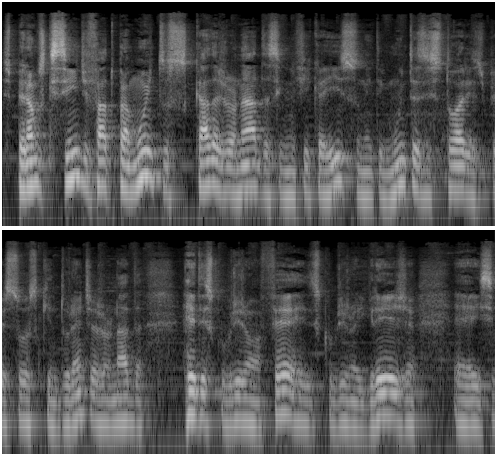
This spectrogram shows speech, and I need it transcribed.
Esperamos que sim, de fato, para muitos, cada jornada significa isso. Né? Tem muitas histórias de pessoas que, durante a jornada, redescobriram a fé, redescobriram a igreja é, e se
